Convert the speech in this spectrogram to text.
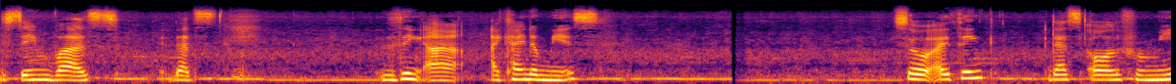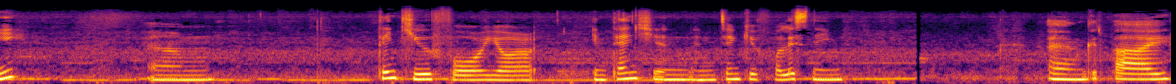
the same bus. That's the thing I, I kind of miss. So I think that's all from me. Um, thank you for your intention and thank you for listening. And goodbye.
